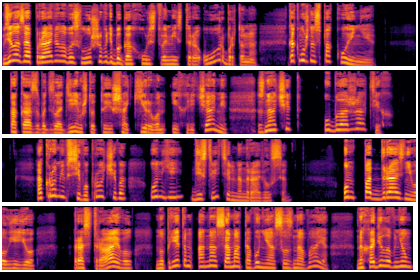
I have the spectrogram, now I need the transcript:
взяла за правило выслушивать богохульство мистера Уорбертона как можно спокойнее, Показывать злодеям, что ты шокирован их речами, значит ублажать их. А кроме всего прочего, он ей действительно нравился. Он поддразнивал ее, расстраивал, но при этом она, сама того не осознавая, находила в нем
